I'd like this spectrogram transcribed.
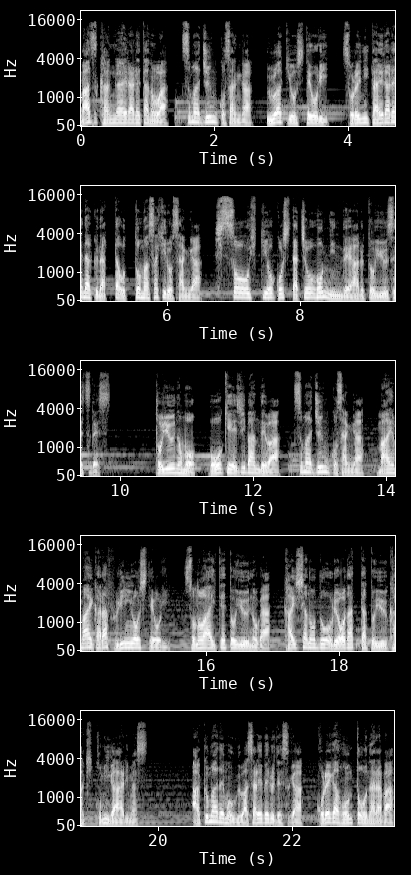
まず考えられたのは、妻純子さんが浮気をしており、それに耐えられなくなった夫正宏さんが失踪を引き起こした張本人であるという説です。というのも、冒険地盤では、妻純子さんが前々から不倫をしており、その相手というのが会社の同僚だったという書き込みがあります。あくまでも噂レベルですが、これが本当ならば、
